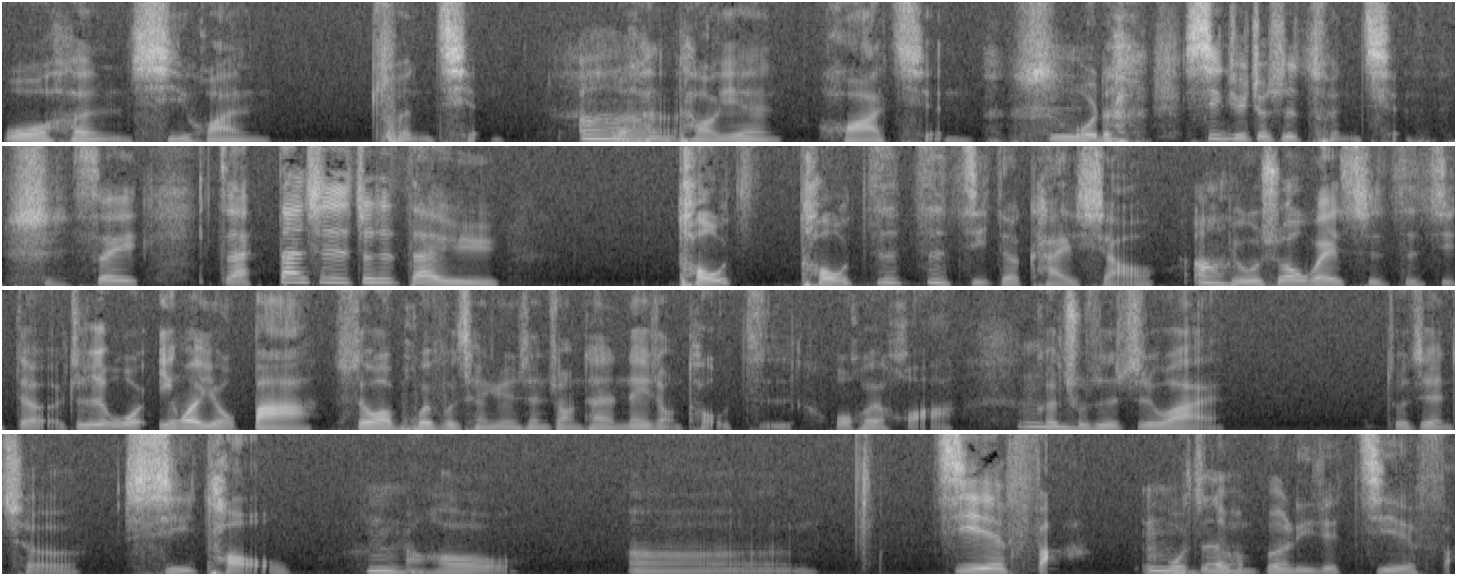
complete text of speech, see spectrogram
我很喜欢存钱，嗯，我很讨厌。花钱是我的兴趣，就是存钱，是所以在但是就是在于投投资自己的开销，嗯，比如说维持自己的，就是我因为有疤，所以我要恢复成原生状态的那种投资，我会花。嗯，可除此之外，坐电车、洗头，嗯，然后嗯，接发，嗯、我真的很不能理解接发，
